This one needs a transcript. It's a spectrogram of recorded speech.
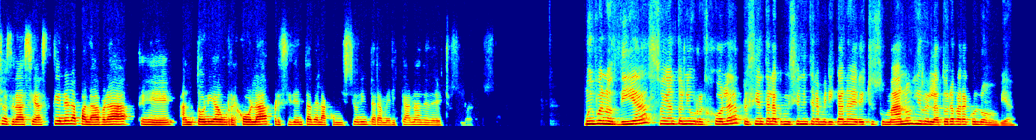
Muchas gracias. Tiene la palabra eh, Antonia Urrejola, presidenta de la Comisión Interamericana de Derechos Humanos. Muy buenos días, soy Antonia Urrejola, presidenta de la Comisión Interamericana de Derechos Humanos y relatora para Colombia.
